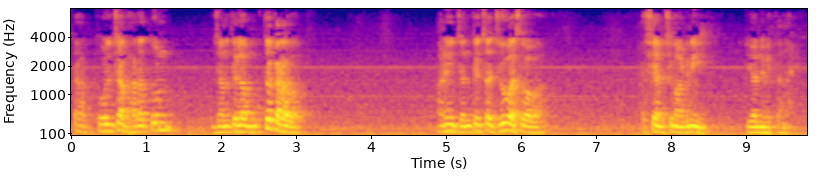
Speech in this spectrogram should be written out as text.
त्या तोलच्या भारातून जनतेला मुक्त करावं आणि जनतेचा जीव वाचवावा अशी आमची मागणी या निमित्तानं आहे.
